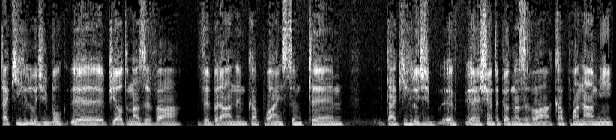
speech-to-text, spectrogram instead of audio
takich ludzi Bóg, e, Piotr nazywa wybranym kapłaństwem, tym, takich ludzi e, święty Piotr nazywa kapłanami,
